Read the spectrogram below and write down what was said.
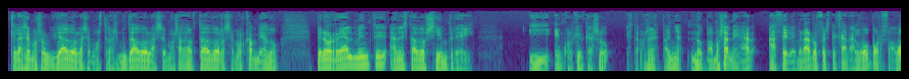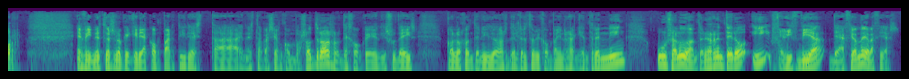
que las hemos olvidado, las hemos transmutado, las hemos adaptado, las hemos cambiado, pero realmente han estado siempre ahí. Y en cualquier caso, estamos en España. Nos vamos a negar a celebrar o festejar algo, por favor. En fin, esto es lo que quería compartir esta, en esta ocasión con vosotros. Os dejo que disfrutéis con los contenidos del resto de mis compañeros aquí en Trending. Un saludo a Antonio Rentero y feliz día de Acción de Gracias.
